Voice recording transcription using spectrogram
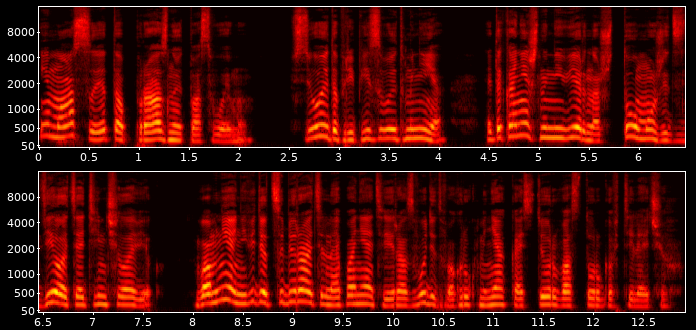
И массы это празднуют по-своему. Все это приписывают мне. Это, конечно, неверно, что может сделать один человек. Во мне они видят собирательное понятие и разводят вокруг меня костер восторгов телячьих.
